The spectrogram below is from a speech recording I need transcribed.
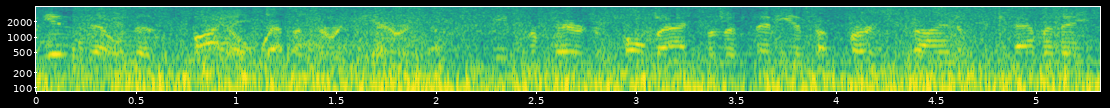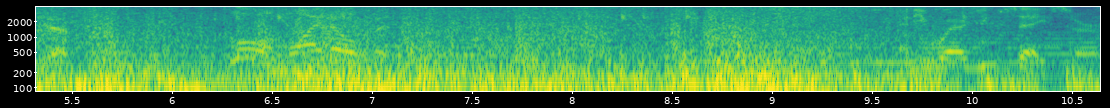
Intel says bioweapons are in the area. Be prepared to pull back from the city at the first sign of contamination. Blow 'em wide open. Anywhere you say, sir.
